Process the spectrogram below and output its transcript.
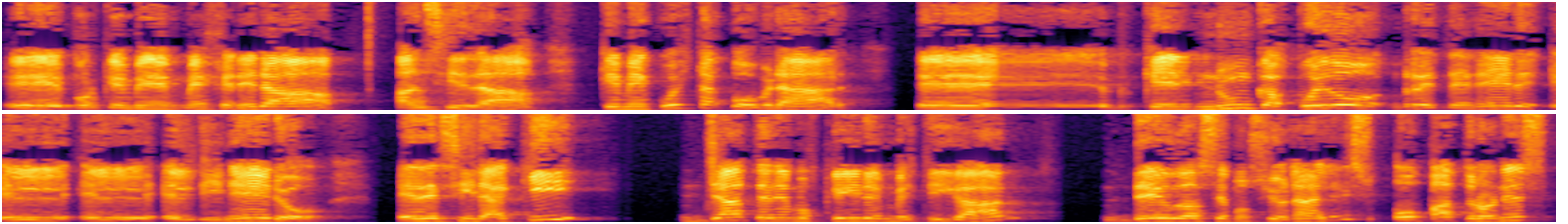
eh, porque me, genera ansiedad, que me cuesta cobrar, eh, que nunca puedo retener el, dinero. Es decir, aquí ya tenemos que ir a investigar deudas emocionales o patrones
